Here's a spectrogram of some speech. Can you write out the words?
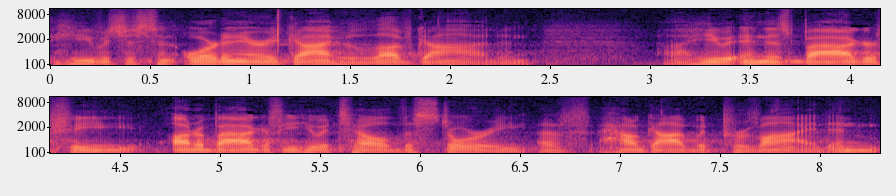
he was just an ordinary guy who loved God. And uh, he, in his biography, autobiography, he would tell the story of how God would provide. And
